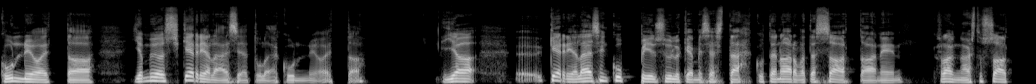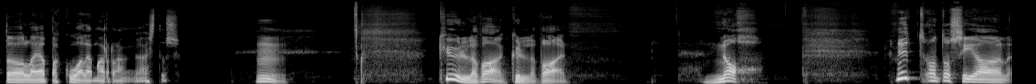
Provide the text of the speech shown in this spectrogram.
kunnioittaa ja myös kerjäläisiä tulee kunnioittaa. Ja kerjäläisen kuppiin sylkemisestä, kuten arvata saattaa, niin rangaistus saattoi olla jopa kuolemanrangaistus. Hmm. Kyllä vaan, kyllä vaan. No, nyt on tosiaan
